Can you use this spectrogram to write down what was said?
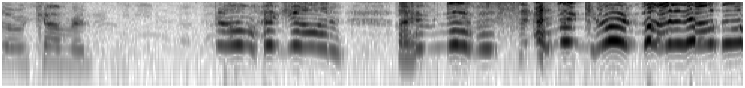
Still recovering. Oh my god, I have never seen the guy by the other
